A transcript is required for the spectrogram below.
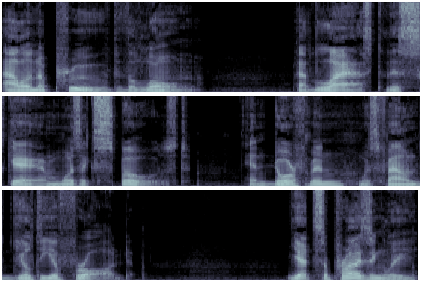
Allen approved the loan. At last, this scam was exposed, and Dorfman was found guilty of fraud. Yet, surprisingly,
